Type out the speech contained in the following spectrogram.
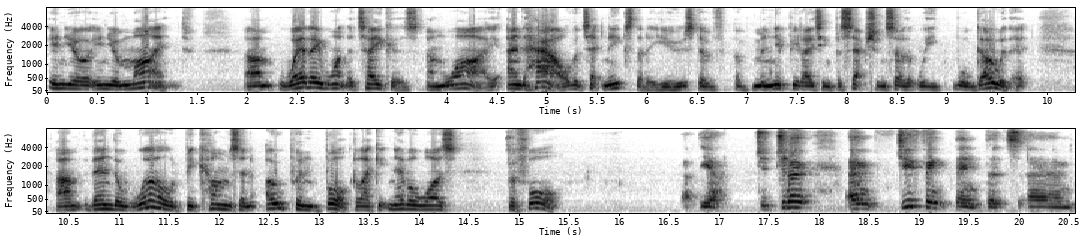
in your in your mind, um, where they want to take us and why and how the techniques that are used of, of manipulating perception so that we will go with it, um, then the world becomes an open book like it never was before. Uh, yeah. Do, do, you know? Um, do you think then that um,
